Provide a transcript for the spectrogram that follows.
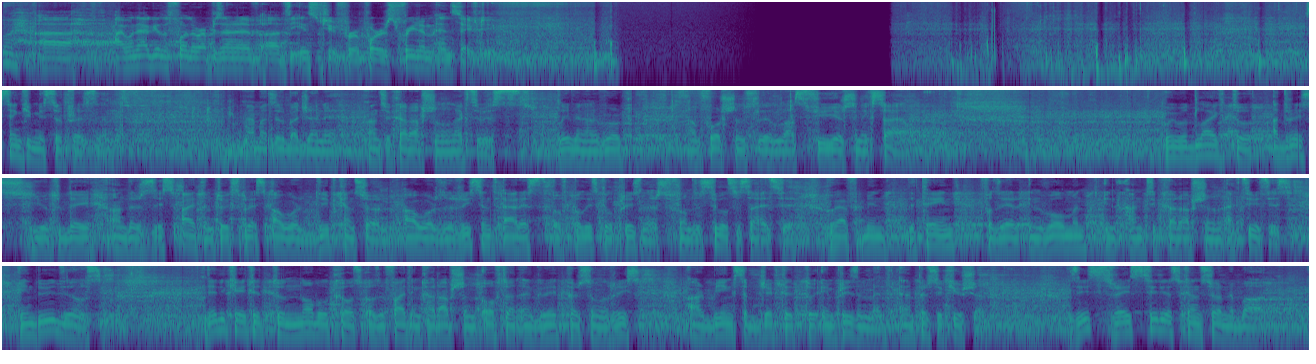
Uh, I will now give the floor to the representative of the Institute for Reporters' Freedom and Safety. Thank you, Mr. President. I'm Azerbaijani anti-corruption activist, living and work, unfortunately, the last few years in exile. We would like to address you today under this item to express our deep concern over the recent arrest of political prisoners from the civil society who have been detained for their involvement in anti-corruption activities. Individuals dedicated to noble cause of the fighting corruption, often at great personal risk, are being subjected to imprisonment and persecution. This raised serious concern about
